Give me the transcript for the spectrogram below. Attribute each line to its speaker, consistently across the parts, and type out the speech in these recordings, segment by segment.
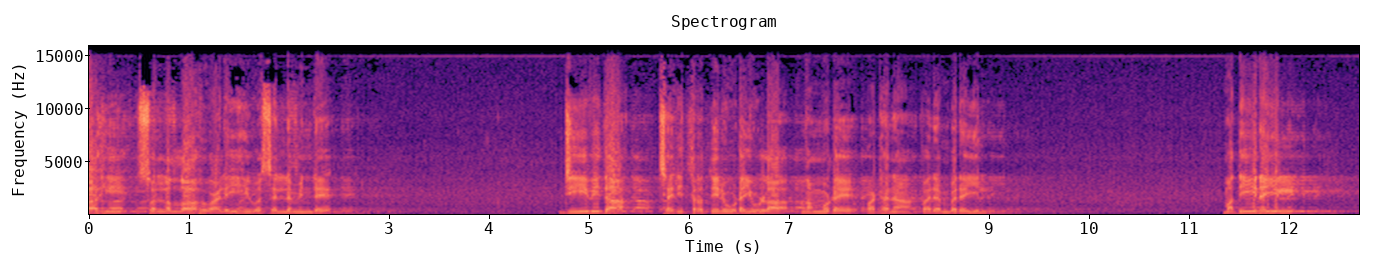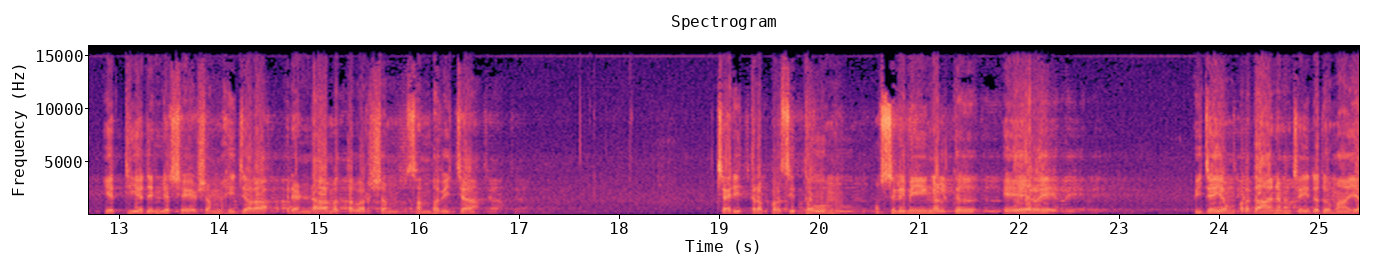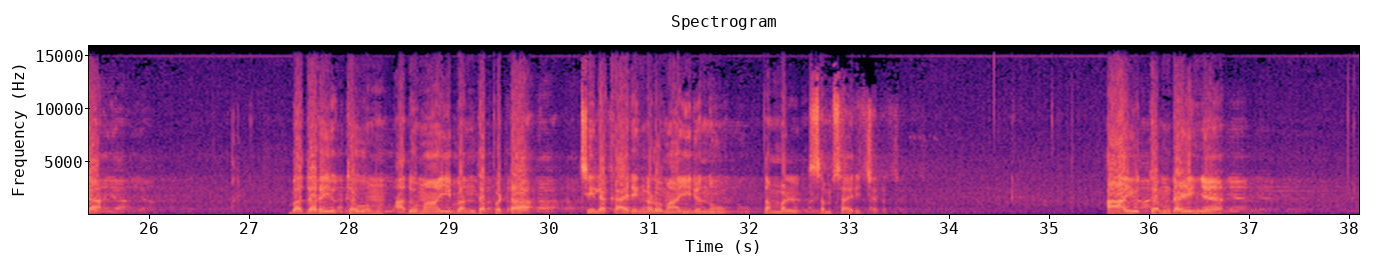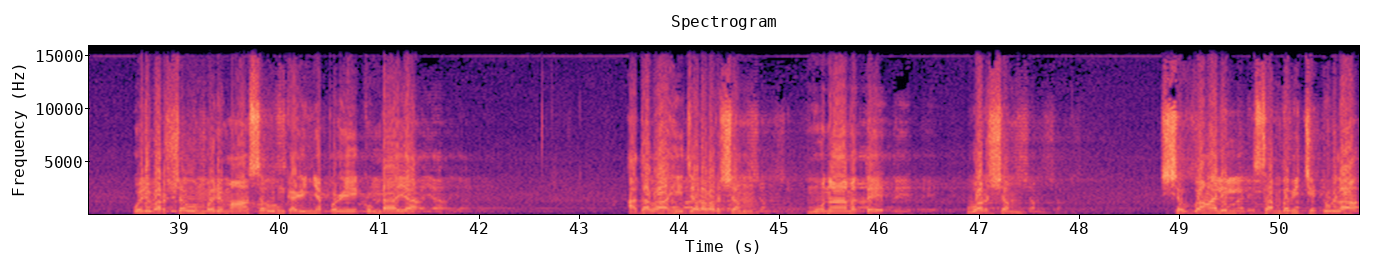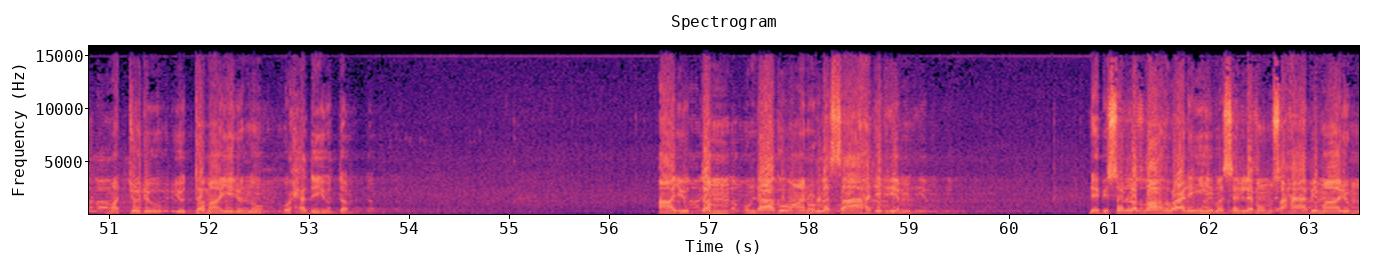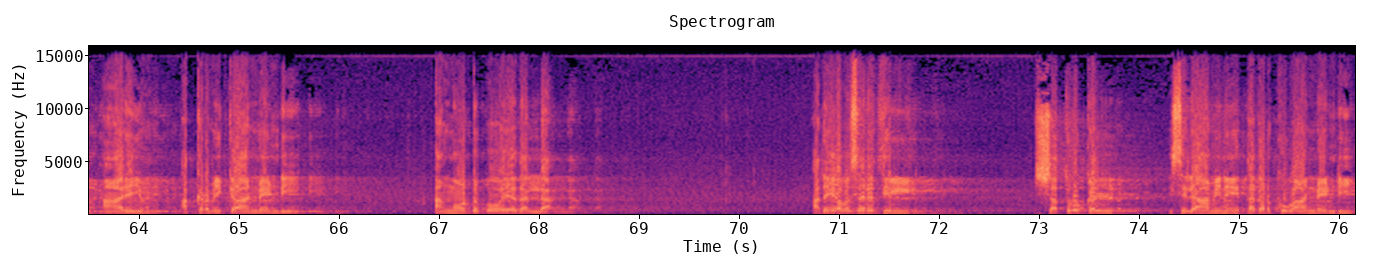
Speaker 1: അലൈഹി സ്വല്ലല്ലാഹു അലൈഹി വസല്ലമിന്റെ ജീവിത ചരിത്രത്തിലൂടെയുള്ള നമ്മുടെ പഠന പരമ്പരയിൽ മദീനയിൽ എത്തിയതിന്റെ ശേഷം ഹിജറ രണ്ടാമത്തെ വർഷം സംഭവിച്ച ചരിത്രപ്രസിദ്ധവും മുസ്ലിമീങ്ങൾക്ക് ഏറെ വിജയം പ്രദാനം ചെയ്തതുമായ ബദർ യുദ്ധവും അതുമായി ബന്ധപ്പെട്ട ചില കാര്യങ്ങളുമായിരുന്നു നമ്മൾ സംസാരിച്ചത്. ആ യുദ്ധം കഴിഞ്ഞ് ഒരു വർഷവും ഒരു മാസവും കഴിഞ്ഞപ്പോഴേക്കുണ്ടായ അഥവാ ഹിജറ വർഷം മൂന്നാമത്തെ വർഷം ഷവ്വാലിൽ സംഭവിച്ചിട്ടുള്ള മറ്റൊരു യുദ്ധമായിരുന്നു ഉഹദ് യുദ്ധം. ആ യുദ്ധം ഉണ്ടാകുവാനുള്ള സാഹചര്യം നബിസല്ലാഹു അലൈഹി വസല്ലമും സഹാബിമാരും ആരെയും ആക്രമിക്കാൻ വേണ്ടി അങ്ങോട്ട് പോയതല്ല. അതേ അവസരത്തിൽ ശത്രുക്കൾ ഇസ്ലാമിനെ തകർക്കുവാൻ വേണ്ടി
